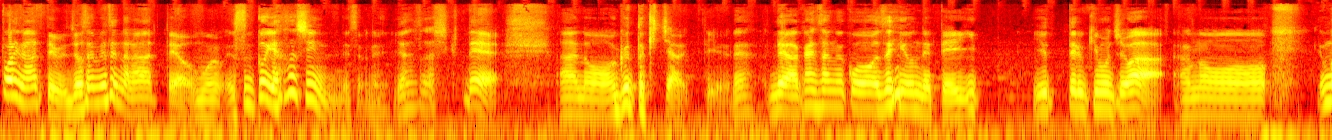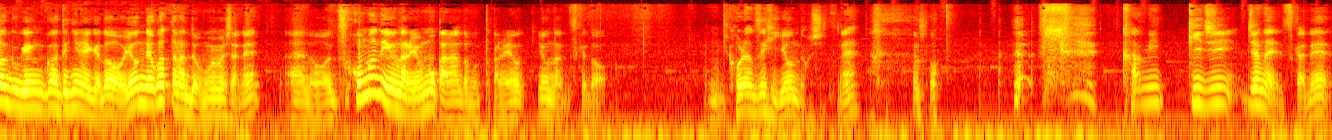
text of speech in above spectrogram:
ぽいなっていう女性目線だなって思う。すっごい優しいんですよね。優しくてあのグッときちゃうっていうね。で赤井さんがこうぜひ読んでって言ってる気持ちはあのうまく言語化できないけど読んでよかったなって思いましたね。あのそこまで言うなら読もうかなと思ったから読んだんですけど。これはぜひ読んでほしいですね。紙記事じゃないですかね。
